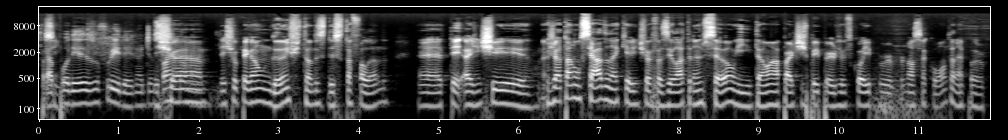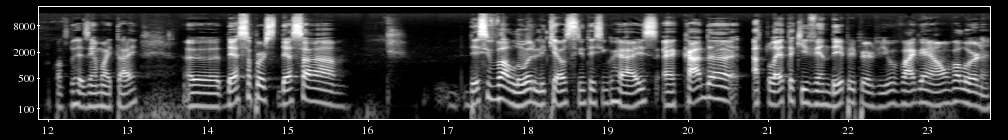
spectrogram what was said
para poder usufruir. Daí não adianta só Deixa, né? deixa eu pegar um gancho, então, desse, desse que tá falando. É, te- a gente já tá anunciado, né, que a gente vai fazer lá a transmissão e então a parte de pay-per-view ficou aí por, por nossa conta, né, por, por conta do Resenha Muay Thai. Ah, dessa, dessa desse valor ali que é os 35 reais, é, cada atleta que vender pay-per-view vai ganhar um valor, né?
